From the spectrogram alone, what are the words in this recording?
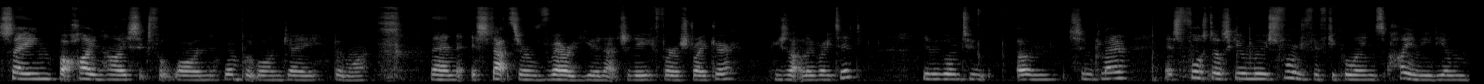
same, but high and high, six foot one, one point one k, bit more. Then his stats are very good actually for a striker. He's that low rated. Then we go on to um, Sinclair. It's four star skill moves, 450 coins, high and medium,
